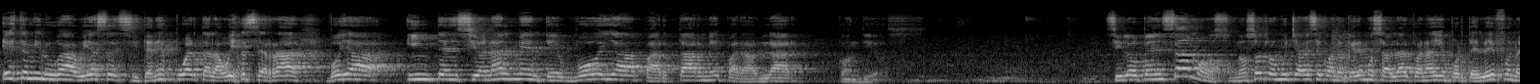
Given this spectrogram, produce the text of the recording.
Este es mi lugar, voy a hacer, si tenés puerta la voy a cerrar, voy a intencionalmente, voy a apartarme para hablar con Dios. Si lo pensamos, nosotros muchas veces cuando queremos hablar con alguien por teléfono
